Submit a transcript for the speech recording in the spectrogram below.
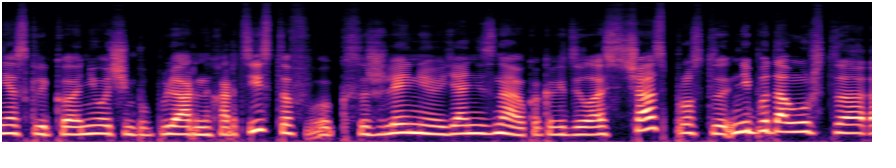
несколько не очень популярных артистов. К сожалению, я не знаю, как их дела сейчас, просто не потому что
